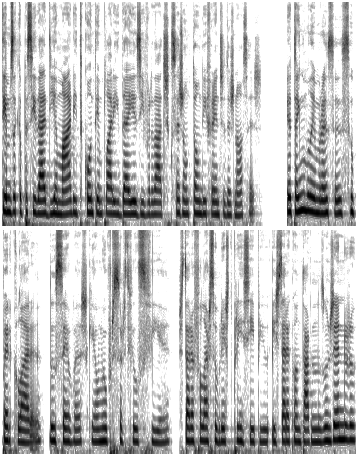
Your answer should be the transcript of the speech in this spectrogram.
temos a capacidade de amar e de contemplar ideias e verdades que sejam tão diferentes das nossas? Eu tenho uma lembrança super clara do Sebas, que é o meu professor de filosofia, estar a falar sobre este princípio e estar a contar-nos um género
